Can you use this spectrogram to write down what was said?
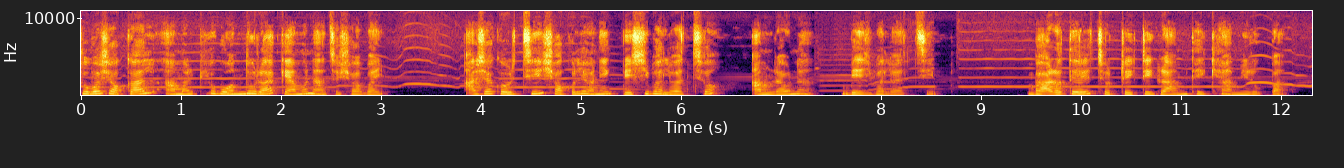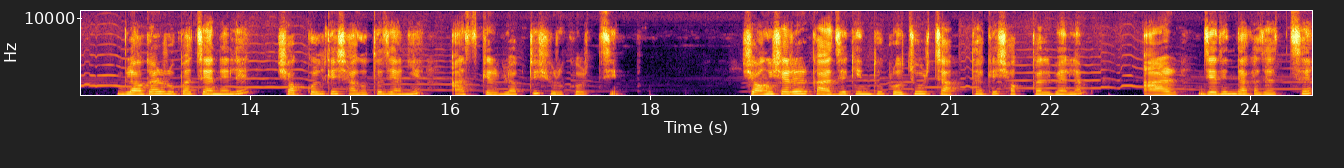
শুভ সকাল। আমার প্রিয় বন্ধুরা, কেমন আছো সবাই? আশা করছি সকলে অনেক বেশি ভালো আছো, আমরাও না বেশ ভালো আছি। ভারতের ছোট্ট একটি গ্রাম থেকে আমি রূপা। ব্লগার রূপা চ্যানেলে সকলকে স্বাগত জানিয়ে আজকের ব্লগটি শুরু করছি। সংসারের কাজে কিন্তু প্রচুর চাপ থাকে সকালবেলা, আর যেদিন দেখা যাচ্ছে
